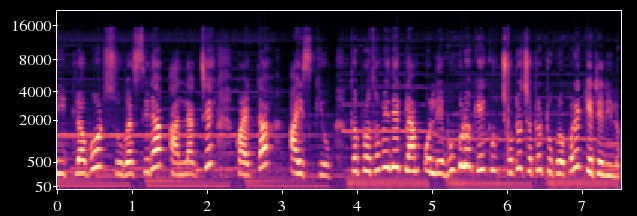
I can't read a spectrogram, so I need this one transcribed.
বিট লবণ সুগার সিরাপ আর লাগছে কয়েকটা আইস কিউব তো প্রথমেই দেখলাম ও লেবুগুলোকে খুব ছোট ছোট টুকরো করে কেটে নিল।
